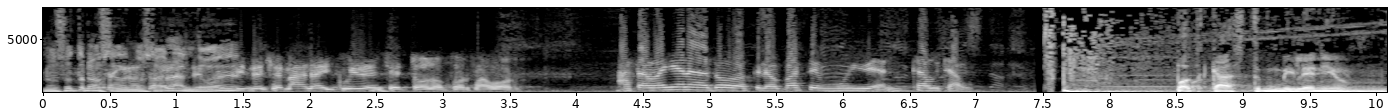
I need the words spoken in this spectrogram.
Nosotros nos seguimos hablando. ¿eh? fin de semana y cuídense todos, por favor. Hasta mañana a todos, que lo pasen muy bien. Chau, chau. Podcast Millennium.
